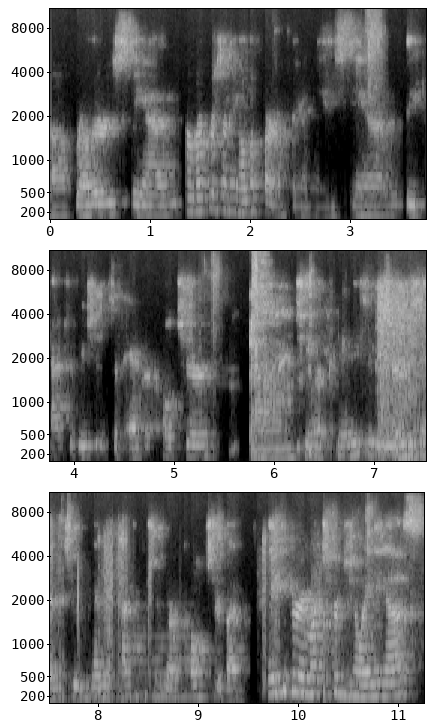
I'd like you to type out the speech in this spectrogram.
uh, Brothers, and for representing all the farm families and the contributions of agriculture um, to our community through the years and to many contributions to our culture. But thank you very much for joining us.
